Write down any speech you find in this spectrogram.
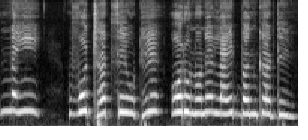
नहीं, वो झट से उठे और उन्होंने लाइट बंद कर दी।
